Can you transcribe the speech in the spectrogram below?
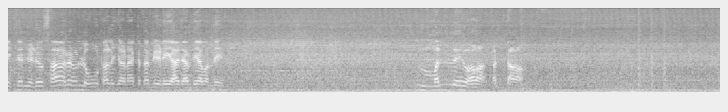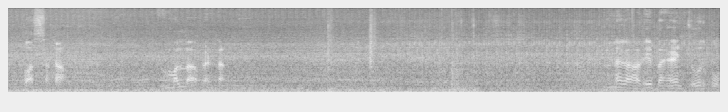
ਇੱਥੇ ਨੇੜੇ ਸਾਰਿਆਂ ਨੂੰ ਲੋਟ ਵਾਲੇ ਜਾਣਾ, ਇੱਕ ਤਾਂ ਨੇੜੇ ਆ ਜਾਂਦੇ ਆ ਬੰਦੇ। ਮੱਲੇ ਵਾਲਾ ਅੱਡਾ। ਬੱਸ ਅੱਡਾ। ਮੱਲਾ ਪਿੰਡ। ਨਗਾ ਦੇ ਬਹਿਨ ਚੋਦ ਕੋ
